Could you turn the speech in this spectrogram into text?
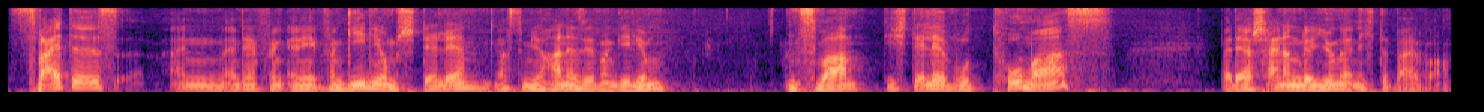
Das zweite ist ein, eine, Evangeliumsstelle aus dem Johannesevangelium. Und zwar die Stelle, wo Thomas bei der Erscheinung der Jünger nicht dabei war.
